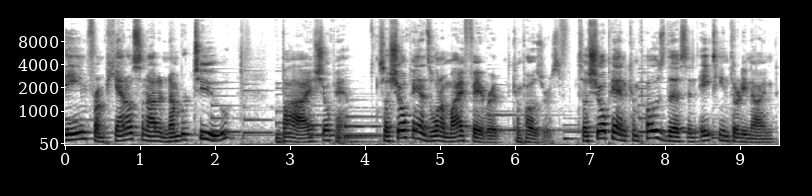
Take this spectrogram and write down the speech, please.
theme from Piano Sonata number 2 by Chopin. So Chopin's one of my favorite composers. So Chopin composed this in 1839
